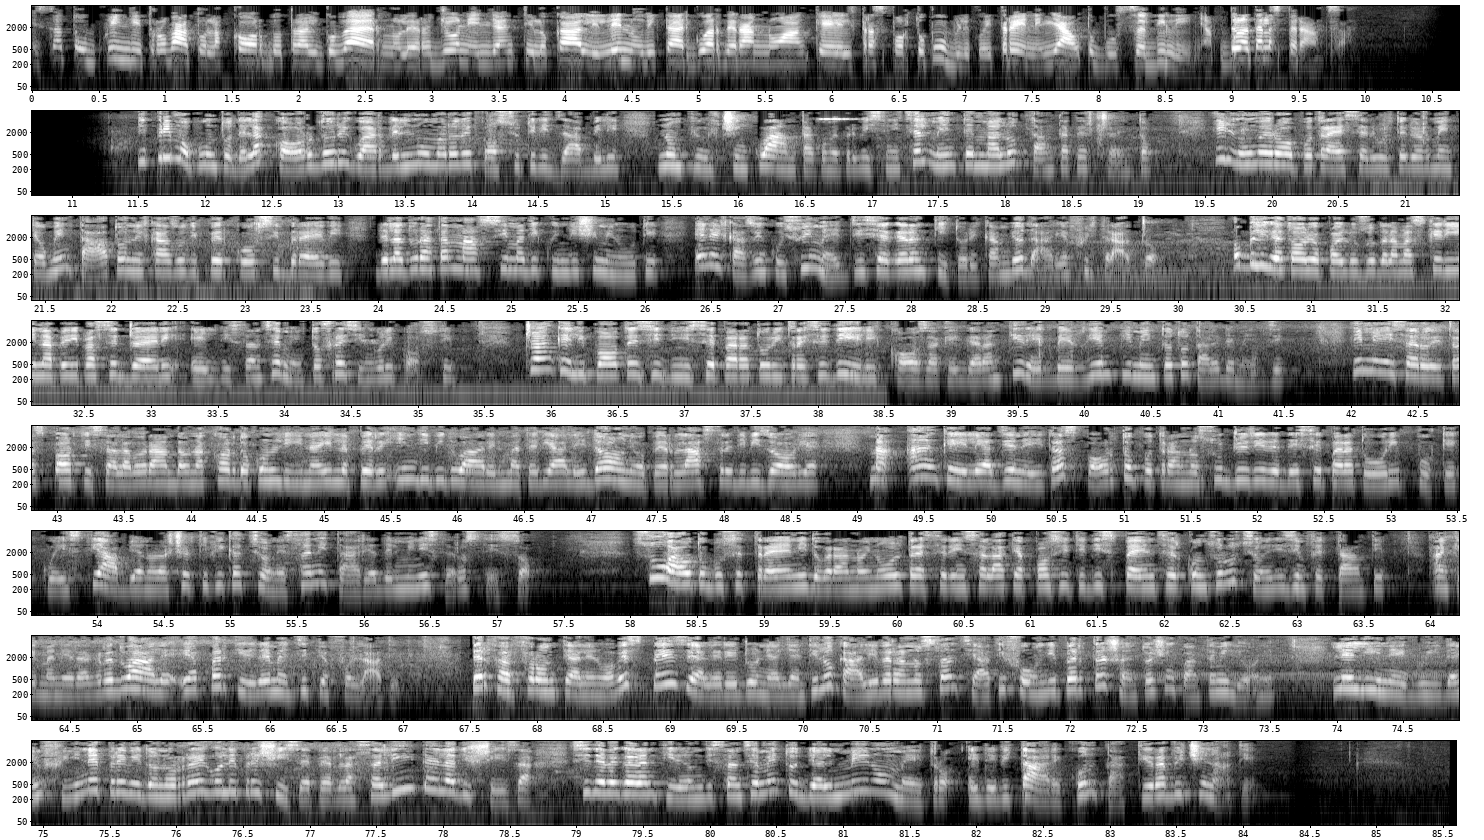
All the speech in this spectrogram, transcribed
È stato quindi trovato l'accordo tra il governo, le regioni e gli enti locali. Le novità riguarderanno anche il trasporto pubblico, i treni, gli autobus di linea. Donatella Speranza. Il primo punto dell'accordo riguarda il numero dei posti utilizzabili, non più il 50 come previsto inizialmente, ma l'80%. Il numero potrà essere ulteriormente aumentato nel caso di percorsi brevi della durata massima di 15 minuti e nel caso in cui sui mezzi sia garantito ricambio d'aria e filtraggio. Obbligatorio poi l'uso della mascherina per i passeggeri e il distanziamento fra i singoli posti. C'è anche l'ipotesi di separatori tra i sedili, cosa che garantirebbe il riempimento totale dei mezzi. Il Ministero dei Trasporti sta lavorando a un accordo con l'INAIL per individuare il materiale idoneo per lastre divisorie, ma anche le aziende di trasporto potranno suggerire dei separatori purché questi abbiano la certificazione sanitaria del Ministero stesso. Su autobus e treni dovranno inoltre essere installati appositi dispenser con soluzioni disinfettanti, anche in maniera graduale e a partire dai mezzi più affollati. Per far fronte alle nuove spese, alle regioni e agli enti locali verranno stanziati fondi per 350 milioni. Le linee guida, infine, prevedono regole precise per la salita e la discesa. Si deve garantire un distanziamento di almeno un metro ed evitare contatti ravvicinati.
